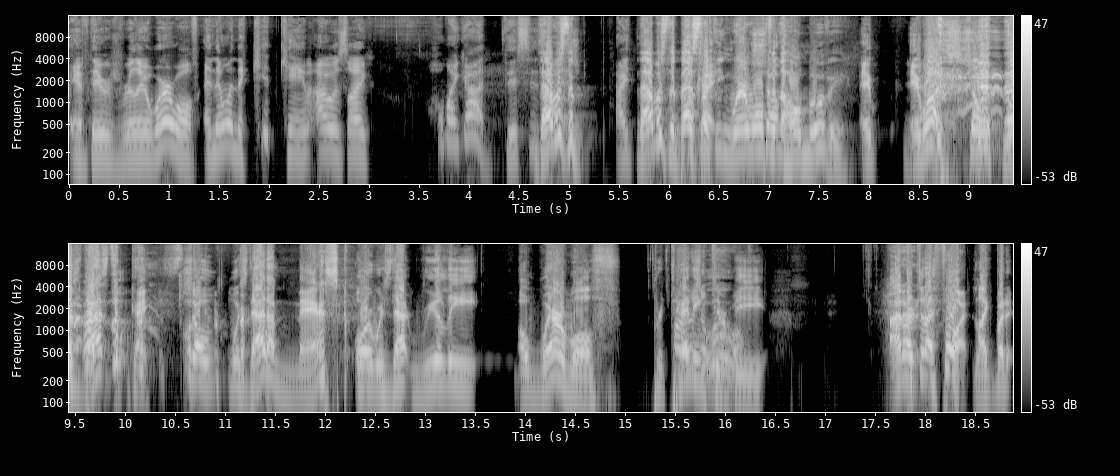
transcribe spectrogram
if there was really a werewolf. And then when the kid came, I was like, oh my god, this is That was the. I That was the best Okay, looking werewolf so- in the whole movie. It it was. So was that okay? So was that a mask, or was that really a werewolf oh, pretending to werewolf. be? I don't. what I thought. Like, but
